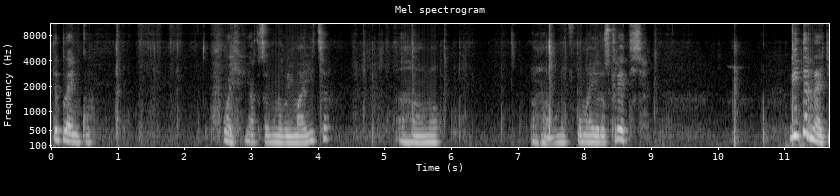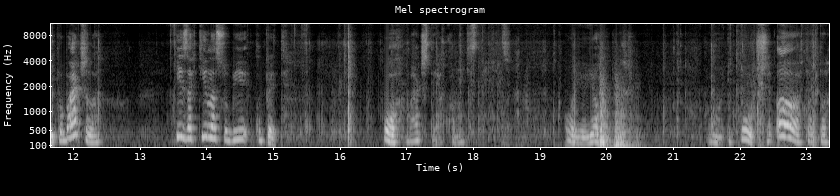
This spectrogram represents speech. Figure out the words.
Тепленьку. Ой, як це воно виймається. Ага, воно. Ага, воно тут має розкритися. В інтернеті побачила і захотіла собі купити. О, бачите, як воно дістається. Ой-ой-ой. О, і тут ще. О, тобто,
